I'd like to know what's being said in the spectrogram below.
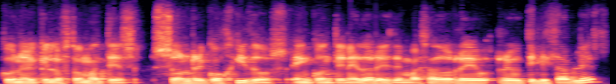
con el que los tomates son recogidos en contenedores de envasado reutilizables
